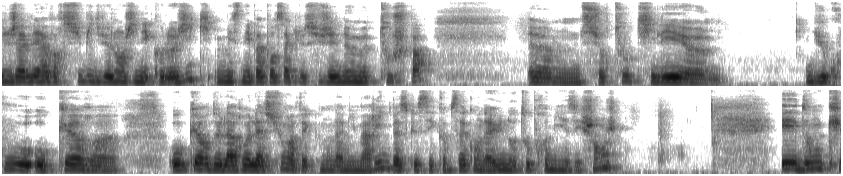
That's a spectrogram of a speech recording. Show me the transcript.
de ne jamais avoir subi de violence gynécologique, mais ce n'est pas pour ça que le sujet ne me touche pas. Euh, surtout qu'il est euh, du coup au cœur, euh, au cœur de la relation avec mon amie Marine, parce que c'est comme ça qu'on a eu nos tout premiers échanges. Et donc,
